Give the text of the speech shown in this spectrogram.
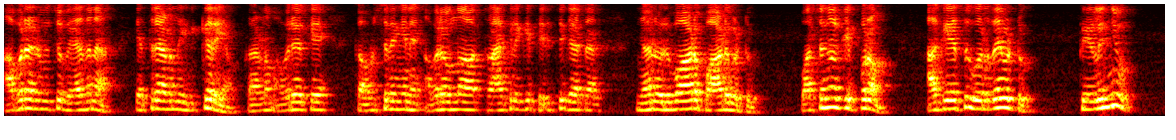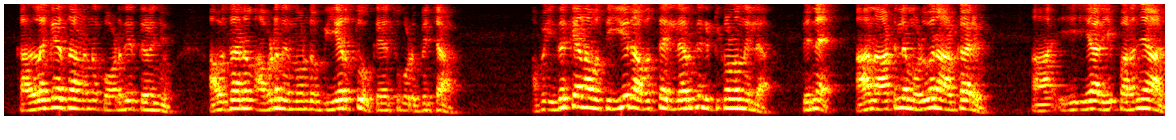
അവരനുഭവിച്ച വേദന എത്രയാണെന്ന് എനിക്കറിയാം. കാരണം അവരെയൊക്കെ കൗൺസിലിങ്ങിന് അവരെ ഒന്ന് ആ ട്രാക്കിലേക്ക് തിരിച്ചു കയറ്റാൻ ഞാൻ ഒരുപാട് പാടുപെട്ടു. വർഷങ്ങൾക്ക് ഇപ്പുറം ആ കേസ് വെറുതെ വിട്ടു. തെളിഞ്ഞു. കള്ളക്കേസാണെന്ന് കോടതി തെളിഞ്ഞു. അവസാനം അവിടെ നിന്നുകൊണ്ട് വിയർത്തു കേസ് കൊടുപ്പിച്ച അപ്പോൾ ഇതൊക്കെയാണ് അവസ്ഥ. ഈ ഒരു അവസ്ഥ എല്ലാവർക്കും കിട്ടിക്കൊള്ളുന്നില്ല പിന്നെ ആ നാട്ടിലെ മുഴുവൻ ആൾക്കാരും ഇയാൾ ഈ പറഞ്ഞ ആൾ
